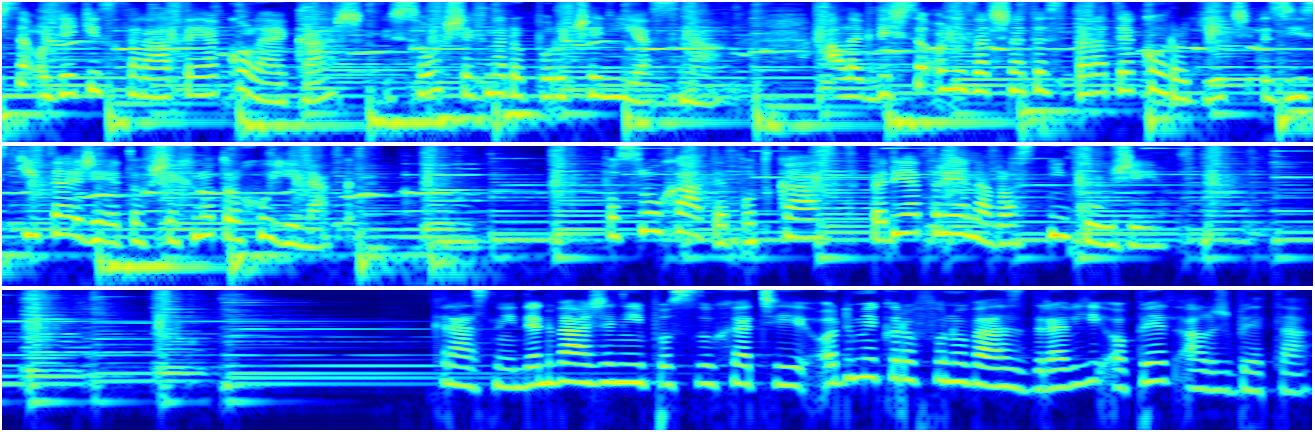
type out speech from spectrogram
se o děti staráte jako lékař, jsou všechna doporučení jasná. Ale když se o ně začnete starat jako rodič, zjistíte, že je to všechno trochu jinak. Posloucháte podcast Pediatrie na vlastní kůži. Krásný den, vážení posluchači, od mikrofonu vás zdraví opět Alžběta.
